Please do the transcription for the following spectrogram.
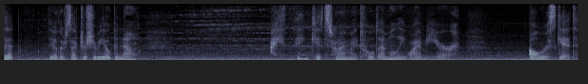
it. The other sector should be open now. I think it's time I told Emily why I'm here. I'll risk it.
